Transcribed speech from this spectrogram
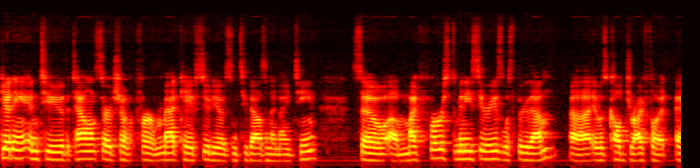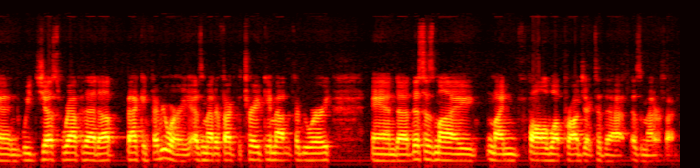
getting into the talent search of, for Mad Cave Studios in 2019. So um, my first miniseries was through them. Uh, it was called Dryfoot, and we just wrapped that up back in February. As a matter of fact, the trade came out in February, and uh, this is my my follow up project to that. As a matter of fact.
